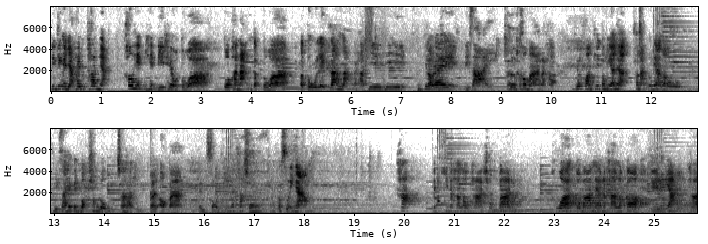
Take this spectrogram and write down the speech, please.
จริงๆอะอยากให้ทุกท่านเนี่ยเข้าเห็นเห็นดีเทลตัวตัวผนังกับตัวประตูเหล็กด้านหลังนะคะ ที่ที่ที่เราได้ดีไซน์ใช่เพิ่มครับเข้ามานะคะ ด้วยความที่ตรงเนี้ยเนี่ยผนังตรงเนี้ยเราดีไซน์ให้เป็นบล็อกช่องลมใช่ก็ออกมาเป็นโซนนี้นะคะใช่แล้วก็สวยงาม ค่ะเมื่อกี้นะคะเราพาชมบ้านทั่วตัวบ้านแล้วนะคะ แล้วก็เดี๋ยวเนี่ยพา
